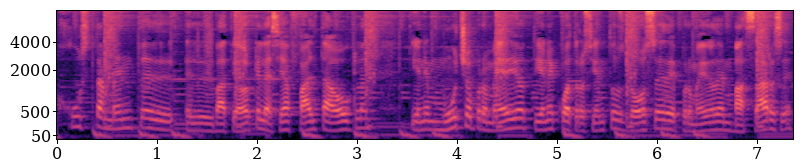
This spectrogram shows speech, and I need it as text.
justamente el, bateador que le hacía falta a Oakland. Tiene mucho promedio, tiene 412 de promedio de envasarse.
